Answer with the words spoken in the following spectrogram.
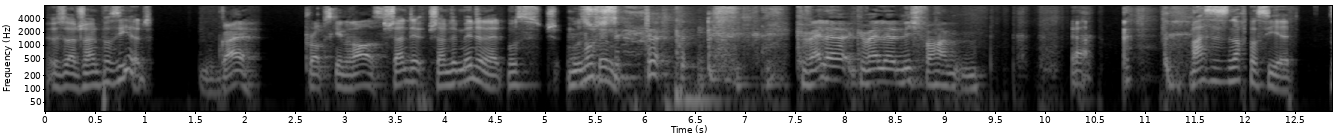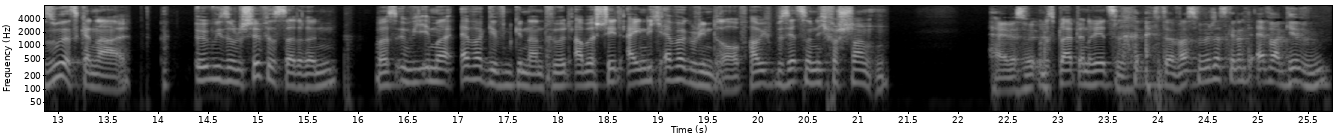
Ist anscheinend passiert. Geil. Props gehen raus. Stand, stand im Internet, muss, muss, muss stimmen. Quelle, Quelle nicht vorhanden. Ja. Was ist noch passiert? Suezkanal. Irgendwie so ein Schiff ist da drin, was irgendwie immer Evergiven genannt wird, aber es steht eigentlich Evergreen drauf. Habe ich bis jetzt noch nicht verstanden. Hey, das wird. Und es bleibt ein Rätsel. Alter, was wird das genannt? Evergiven?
